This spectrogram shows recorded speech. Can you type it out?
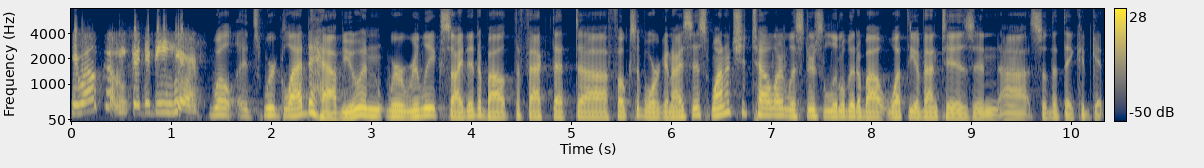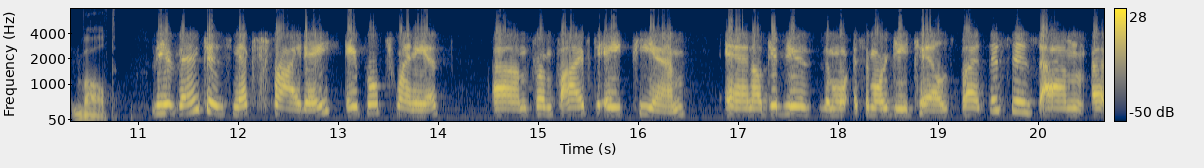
You're welcome. Good to be here. Well, it's we're glad to have you, and we're really excited about the fact that uh, folks have organized this. Why don't you tell our listeners a little bit about what the event is, and uh, so that they could get involved? The event is next Friday, April 20th, um, from 5 to 8 p.m., and I'll give you more, some more details. But this is um, a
